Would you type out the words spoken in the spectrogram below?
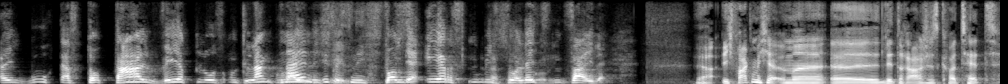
ein Buch, das total wertlos und langweilig Nein, ist. Es nicht. Von der ersten bis zur letzten Zeile. Ja, ich frage mich ja immer, äh, literarisches Quartett,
